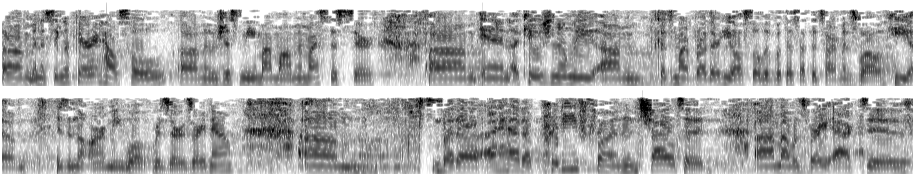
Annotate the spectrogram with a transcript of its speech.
um, in a single parent household. Um, it was just me, my mom, and my sister. Um, and occasionally, because my brother, he also lived with us at the time as well. He is in the army, well, reserves right now. but uh, I had a pretty fun childhood. I was very active,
